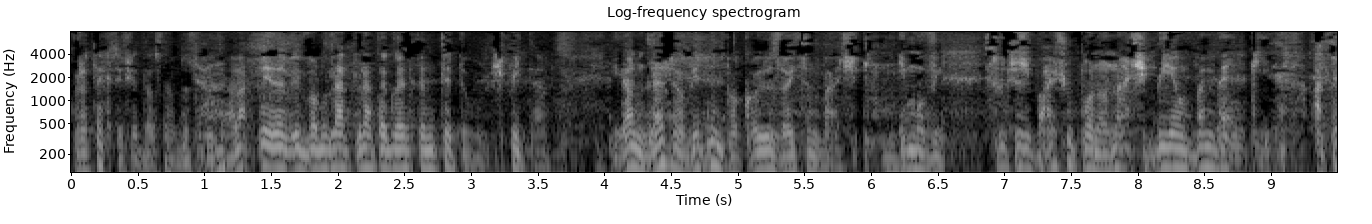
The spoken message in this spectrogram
protekcję się dostał do szpitala. Nie, bo dla, dlatego jest ten tytuł, szpital. I on leżał w jednym pokoju z ojcem Basi. I mówi, słyszysz Basiu, pononaci biją bębenki. A to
